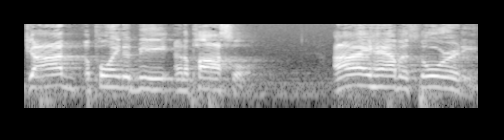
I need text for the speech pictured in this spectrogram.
God appointed me an apostle. I have authority.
